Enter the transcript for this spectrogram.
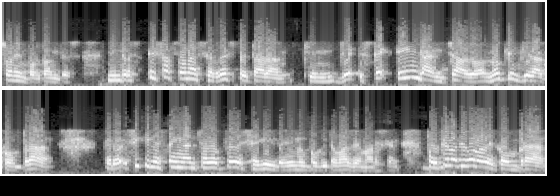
son importantes. Mientras esas zonas se respetaran, quien esté enganchado, no quien quiera comprar, pero sí quien está enganchado puede seguir teniendo un poquito más de margen. ¿Por qué no digo lo de comprar?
